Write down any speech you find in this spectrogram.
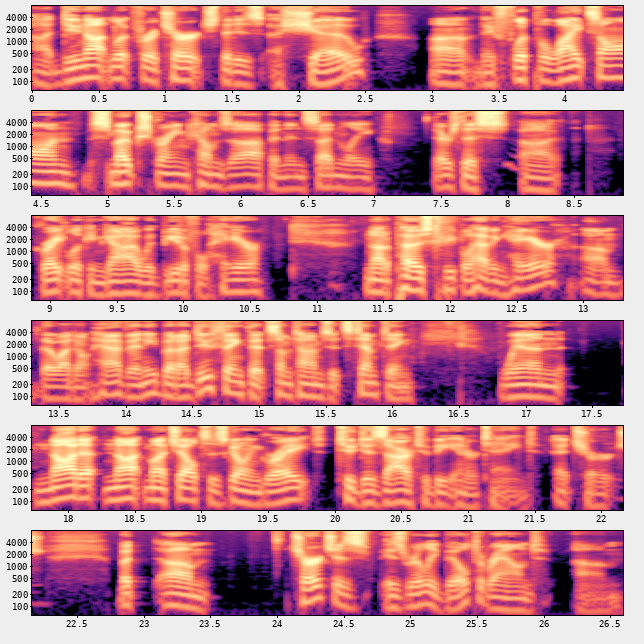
uh, do not look for a church that is a show uh, they flip the lights on, the smoke screen comes up, and then suddenly there's this uh, great looking guy with beautiful hair. Not opposed to people having hair, um, though I don't have any, but I do think that sometimes it's tempting when not a, not much else is going great to desire to be entertained at church. But um, church is is really built around um,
